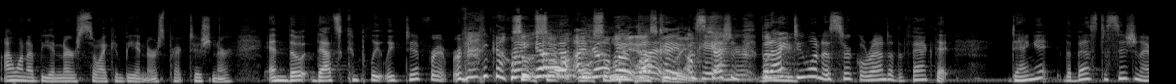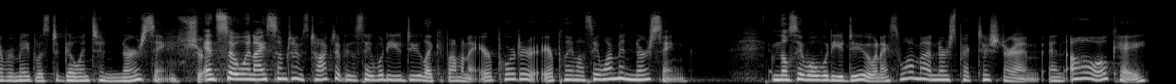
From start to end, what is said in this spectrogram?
I want to be a nurse so I can be a nurse practitioner. And th- that's completely different, Rebecca. So- I know, so- I know, so let me but ask you, okay, discussion. Okay, Andrew. but Let I me- do want to circle around to the fact that, dang it, the best decision I ever made was to go into nursing. Sure. And so when I sometimes talk to people, say, what do you do? Like if I'm on an airport or airplane, I'll say, well, I'm in nursing. And they'll say, "Well, what do you do?" And I say, "Well, I'm a nurse practitioner." And and oh, okay.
